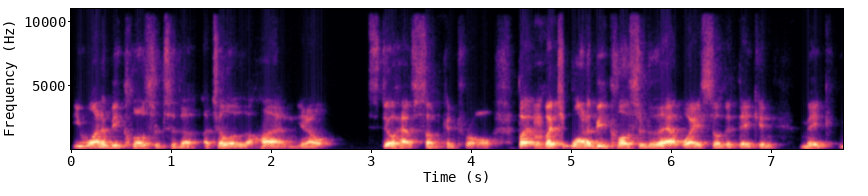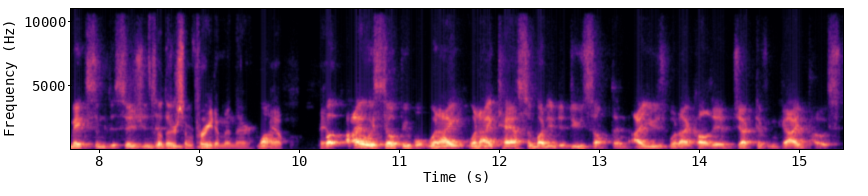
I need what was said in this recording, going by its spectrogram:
you want to be closer to the Attila the Hun. You know, still have some control, but mm-hmm. but you want to be closer to that way so that they can make make some decisions. So there's some freedom in there. Yep. yep. But I always tell people when I when I task somebody to do something, I use what I call the objective and guidepost.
